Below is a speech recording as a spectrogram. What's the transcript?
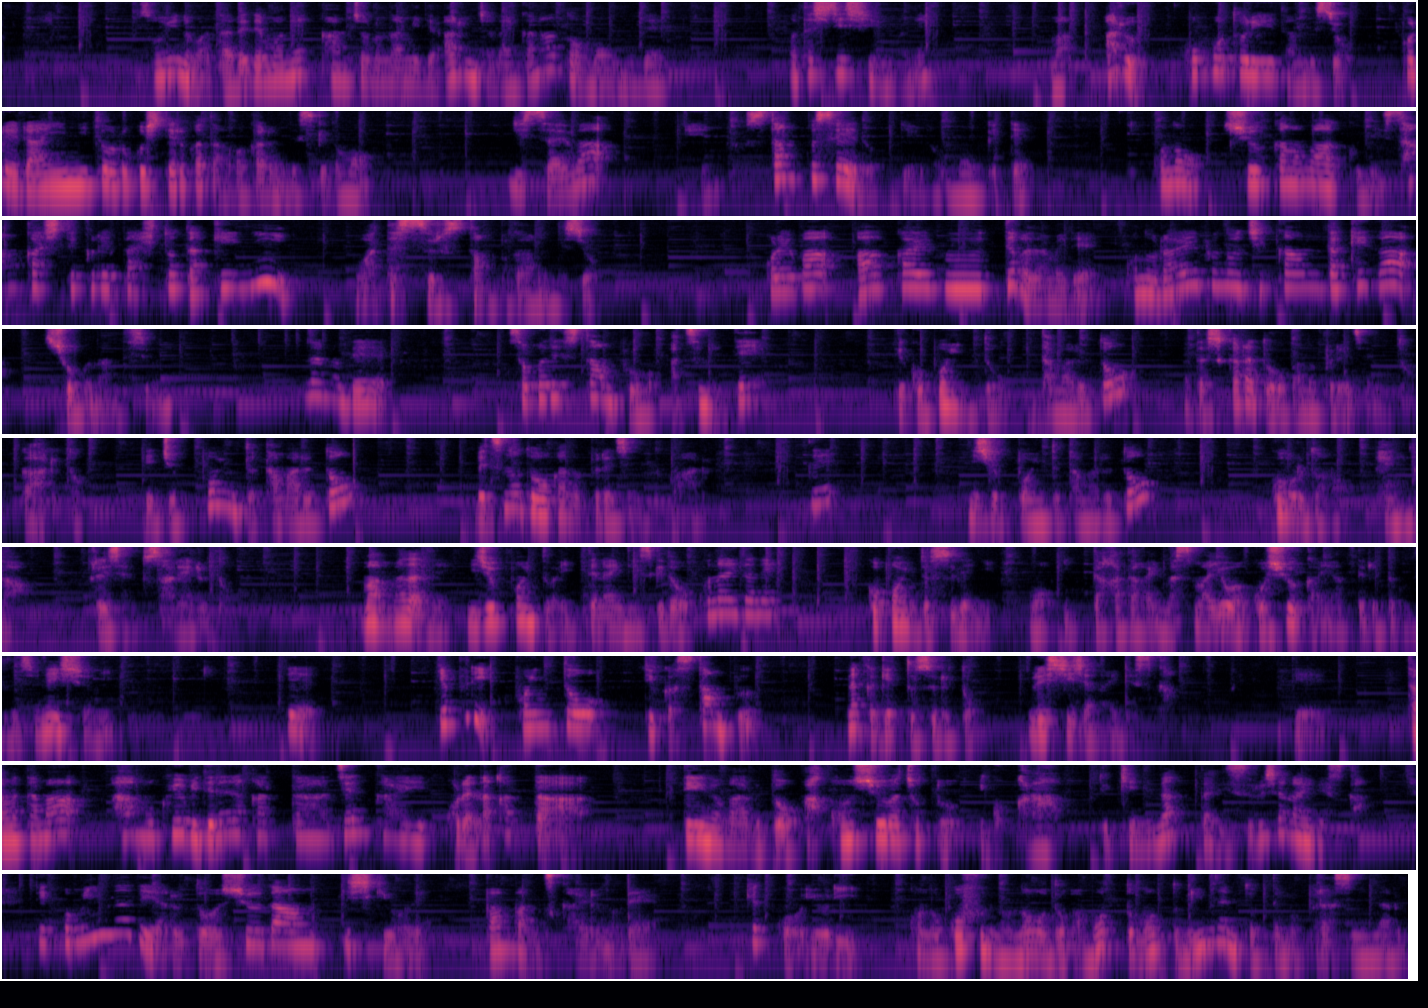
そういうのは誰でもね感情の波であるんじゃないかなと思うので私自身はね、まあ、ある方法を取り入れたんですよこれ LINE に登録してる方はわかるんですけども実際は、えーと、スタンプ制度っていうのを設けてこの習慣ワークに参加してくれた人だけにお渡しするスタンプがあるんですよこれはアーカイブではダメでこのライブの時間だけが勝負なんですよねなので、そこでスタンプを集めて、で5ポイント貯まると、私から動画のプレゼントがあると。で、10ポイント貯まると、別の動画のプレゼントがある。で、20ポイント貯まると、ゴールドのペンがプレゼントされると。まあ、まだね、20ポイントはいってないんですけど、この間ね、5ポイントすでにもう行った方がいます。まあ、要は5週間やってるってことですよね、一緒に。で、やっぱりポイントっていうかスタンプなんかゲットすると嬉しいじゃないですか。で、たまたま、あ、木曜日出れなかった、前回来れなかったっていうのがあると、あ、今週はちょっと行こうかなって気になったりするじゃないですか。で、こうみんなでやると集団意識をね、バンバン使えるので、結構よりこの5分の濃度がもっともっとみんなにとってもプラスになる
